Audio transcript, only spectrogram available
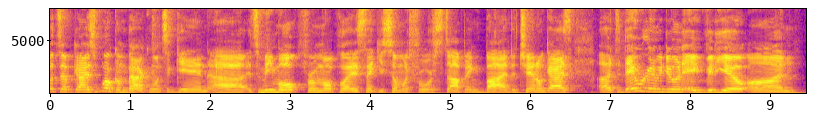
what's up guys? Welcome back once again. Uh, it's me, Molt, from Molt Plays. Thank you so much for stopping by the channel, guys. Uh, today we're going to be doing a video on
